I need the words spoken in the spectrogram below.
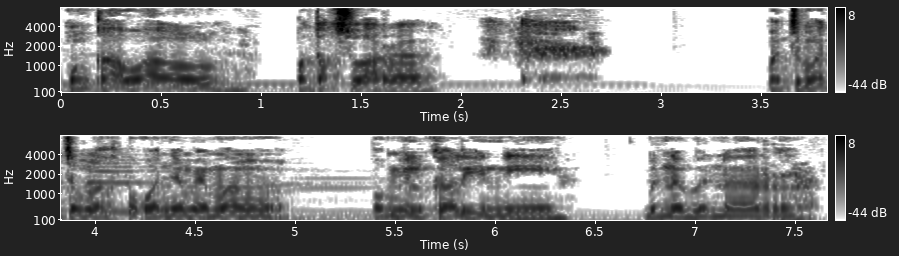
mengkawal kotak suara. Macam-macam lah pokoknya memang pemilu kali ini benar-benar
